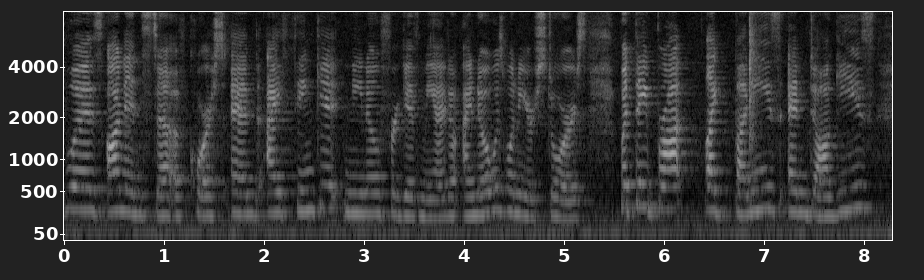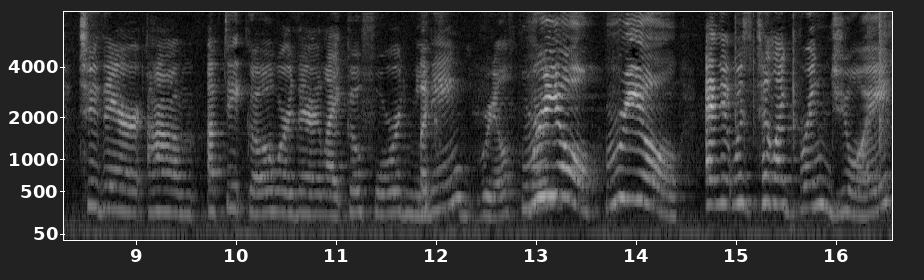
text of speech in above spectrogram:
was on Insta, of course, and I think it Nino, forgive me. I don't I know it was one of your stores, but they brought like bunnies and doggies to their um update go or their like go forward meeting Like real, real real and it was to like bring joy.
